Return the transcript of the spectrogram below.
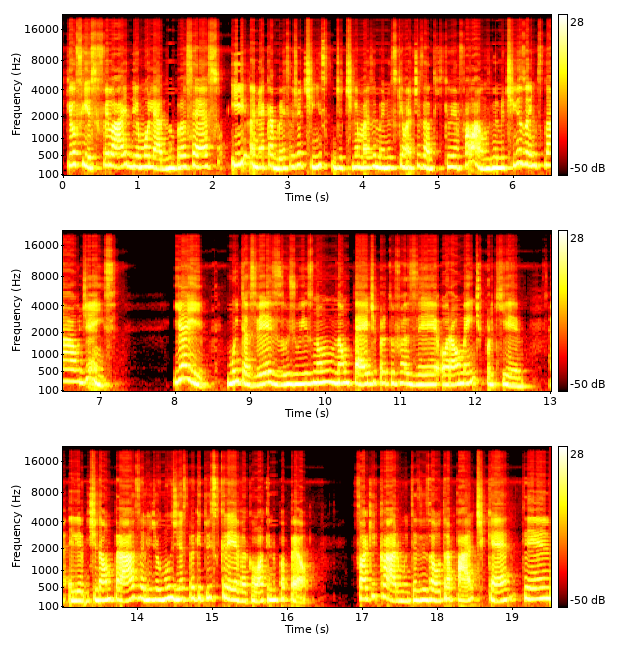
O que eu fiz? Fui lá e dei uma olhada no processo e na minha cabeça já tinha, já tinha mais ou menos esquematizado o que eu ia falar, uns minutinhos antes da audiência. E aí, muitas vezes o juiz não, não pede para tu fazer oralmente, porque ele te dá um prazo ali de alguns dias para que tu escreva, coloque no papel. Só que, claro, muitas vezes a outra parte quer ter,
